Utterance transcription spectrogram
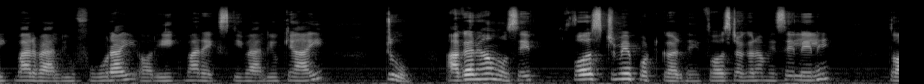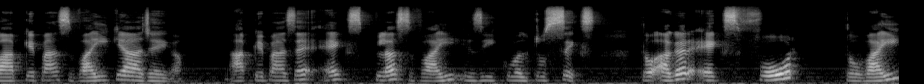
एक बार वैल्यू फोर आई और एक बार एक्स की वैल्यू क्या आई? टू अगर हम उसे फ़र्स्ट में पुट कर दें फ़र्स्ट अगर हम इसे ले लें तो आपके पास y क्या आ जाएगा? आपके पास है x plus Y is equal to six तो अगर x फोर तो y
